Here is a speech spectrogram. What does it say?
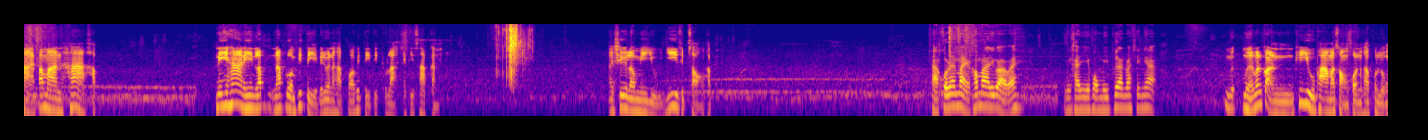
หายประมาณห้าครับ นี่ห้านี้รับนับรวมพี่ตีไปด้วยนะครับ เพราะว่าพี่ตีติดธุระอย่างที่ทราบกันรายชื่อเรามีอยู่ยี่สิบสองครับ หาคนใหม่ๆเข้ามาดีกว่าไหมมีใครมีพงมีเพื่อนปะที่เนี้ยเหมือนเหมือนวันก่อนพี่ยูพามาสองคนครับ คุณลุง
